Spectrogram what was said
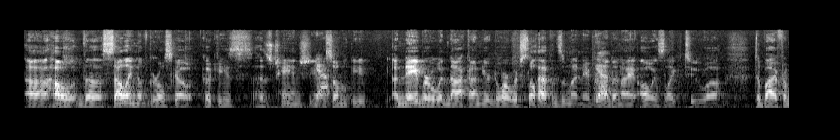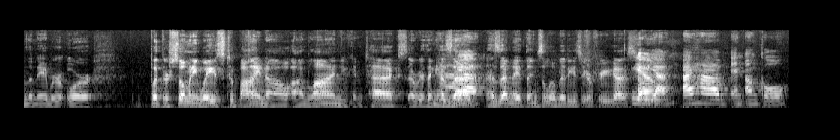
uh, how the selling of Girl Scout cookies has changed. You Yeah. know, some you, a neighbor would knock on your door, which still happens in my neighborhood, Yeah. and I always like to uh, to buy from the neighbor. Or, but there's so many ways to buy now online. You can text everything. Has that Yeah. has that made things a little bit easier for you guys? Yeah. Oh yeah. I have an uncle,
